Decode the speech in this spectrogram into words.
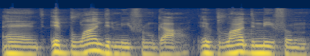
And it blinded me from God. It blinded me from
